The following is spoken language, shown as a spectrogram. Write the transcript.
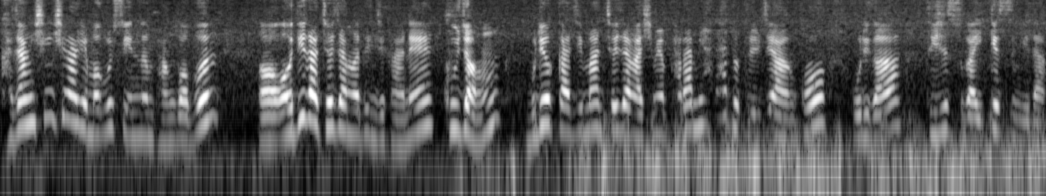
가장 싱싱하게 먹을 수 있는 방법은 어, 디다 저장하든지 간에 구정 무렵까지만 저장하시면 바람이 하나도 들지 않고 우리가 드실 수가 있겠습니다.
